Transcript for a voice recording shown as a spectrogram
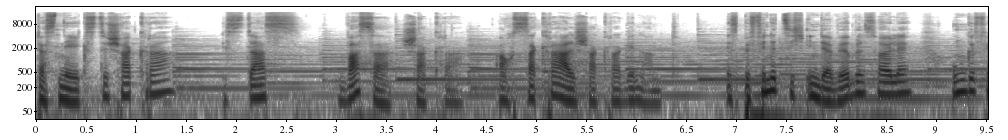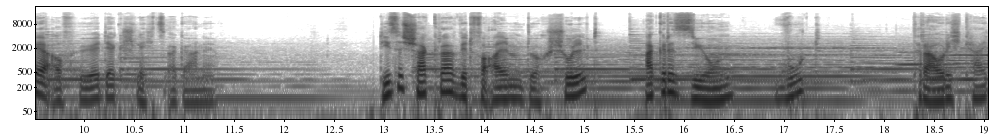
Das nächste Chakra ist das Wasserchakra, auch Sakralchakra genannt. Es befindet sich in der Wirbelsäule ungefähr auf Höhe der Geschlechtsorgane. Dieses Chakra wird vor allem durch Schuld, Aggression Wut, Traurigkeit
